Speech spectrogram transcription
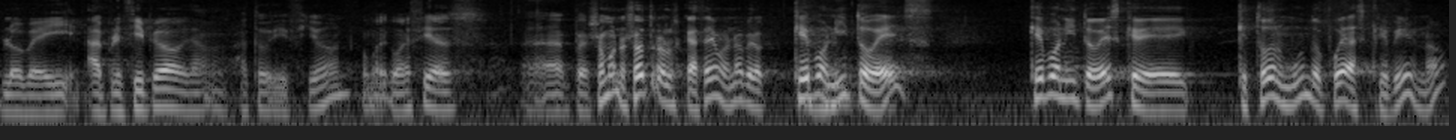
lo veí al principio, autoedición, como, decías, eh, pero somos nosotros los que hacemos, ¿no? Pero qué bonito es, qué bonito es que, que todo el mundo pueda escribir, ¿no?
